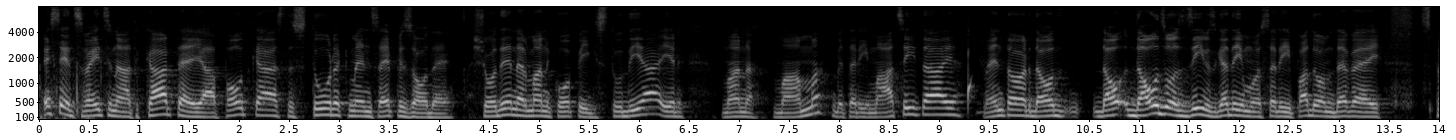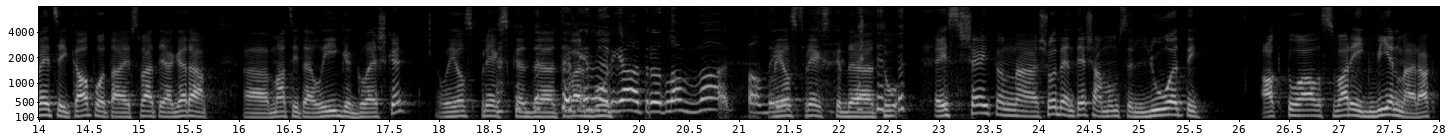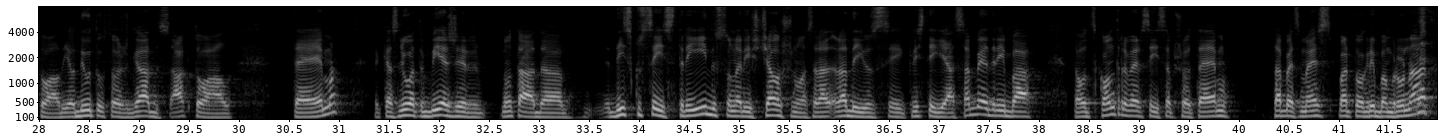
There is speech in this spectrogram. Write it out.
Esiet sveicināti kārtējā podkāstu stūrakmens epizodē. Šodien ar mani kopīgi studijā ir mana mamma, bet arī mācītāja, mentora, daudz, daudz, daudzos dzīves gadījumos arī padomu devēja, spēcīga kalpotāja ir svētajā garā mācītāja Līga Gleške. Liels prieks, ka uh, tu vari būt. Jāatrod labi vārdi. Paldies. Liels prieks, ka uh, tu esi šeit. Un uh, šodien tiešām mums ir ļoti aktuāla, svarīga, vienmēr aktuāla, jau 2000 gadus aktuāla tēma, kas ļoti bieži ir nu, diskusijas, strīdus un arī šķelšanos radījusi kristīgajā sabiedrībā, daudz kontroversijas ap šo tēmu. Tāpēc mēs par to gribam runāt.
